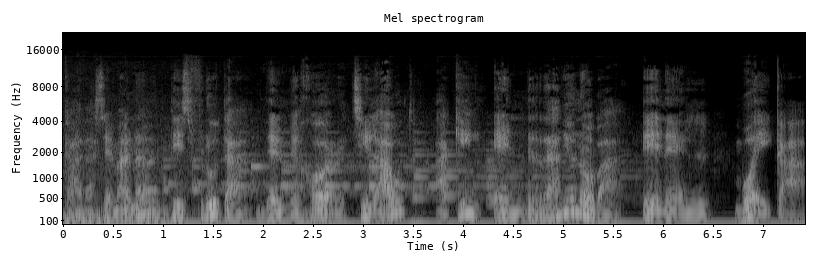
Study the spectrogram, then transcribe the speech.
Cada semana disfruta del mejor chill out aquí en Radio Nova, en el Bueika.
